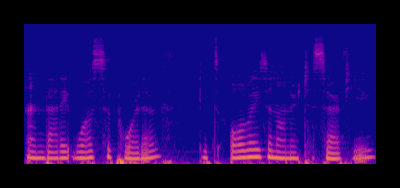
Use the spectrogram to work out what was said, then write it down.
and that it was supportive. It's always an honor to serve you.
